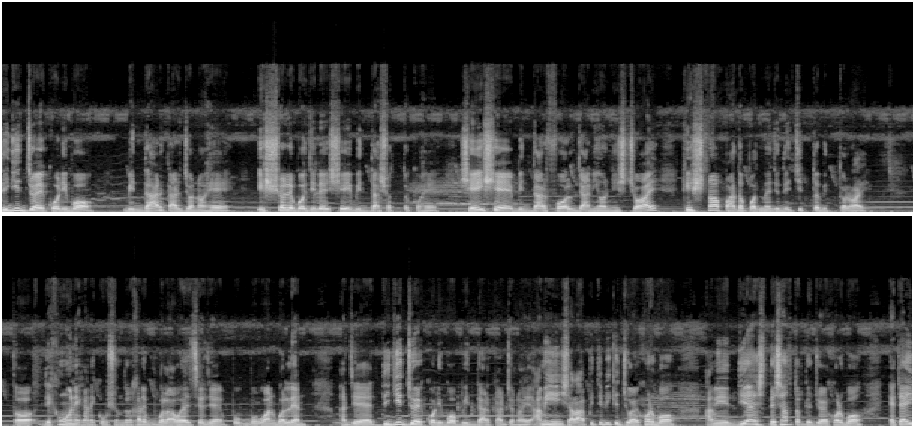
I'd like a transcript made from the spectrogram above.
দিগিজয় করিব, বিদ্যার কার্য নহে, ঈশ্বরে বজিলে সেই বিদ্যা সত্য কহে, সেই সে বিদ্যার ফল জানিও নিশ্চয়, কৃষ্ণ পাদপদ্মে যদি চিত্তবিত্তর হয়। তো দেখুন এখানে খুব সুন্দর করে বলা হয়েছে যে ভগবান বললেন যে দিগির জয় করিব বিদ্যার কার্য নয় আমি সারা পৃথিবীকে জয় করব আমি দেশ দেশান্তরকে জয় করব এটাই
